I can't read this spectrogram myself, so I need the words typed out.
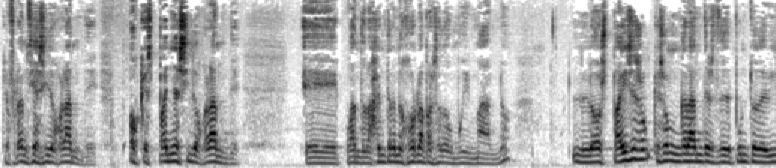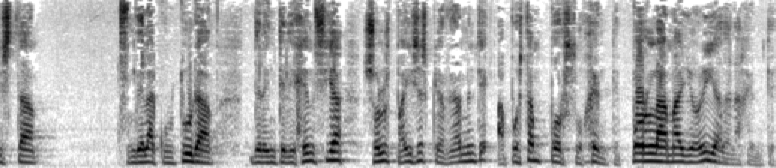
que Francia ha sido grande o que España ha sido grande, eh, cuando la gente a lo mejor lo ha pasado muy mal. ¿no? Los países que son grandes desde el punto de vista de la cultura, de la inteligencia, son los países que realmente apuestan por su gente, por la mayoría de la gente.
